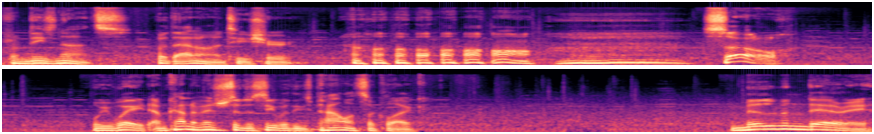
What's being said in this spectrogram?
from D's Nuts. Put that on a t-shirt. so, we wait. I'm kind of interested to see what these pallets look like. Millman Dairy.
